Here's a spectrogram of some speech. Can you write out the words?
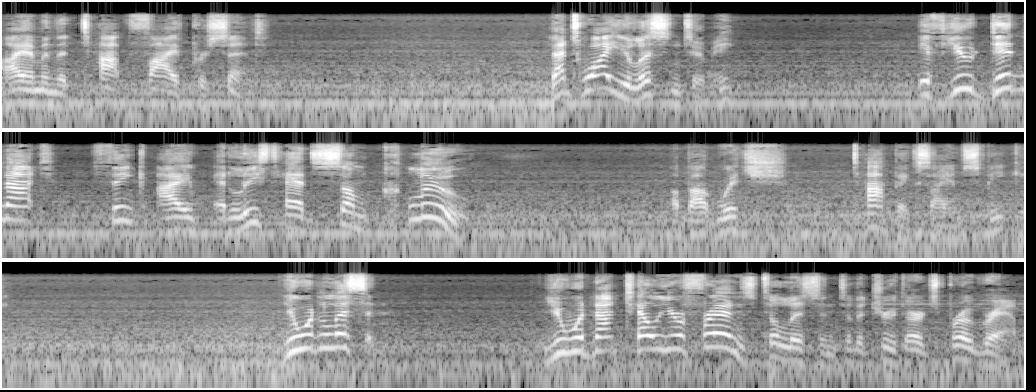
I am in the top 5%. That's why you listen to me. If you did not think I at least had some clue about which topics I am speaking, you wouldn't listen. You would not tell your friends to listen to the Truth Hurts program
